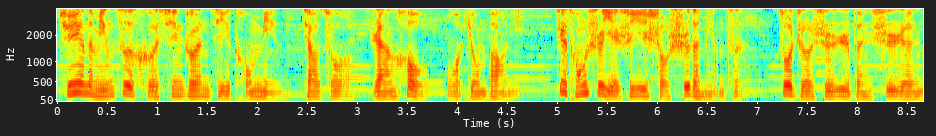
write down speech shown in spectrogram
巡演的名字和新专辑同名，叫做《然后我拥抱你》，这同时也是一首诗的名字。作者是日本诗人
